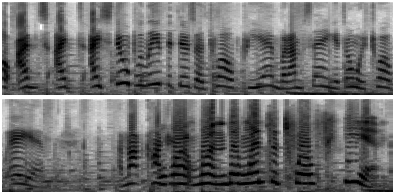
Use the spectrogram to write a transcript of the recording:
Oh, I'm, I, I still believe that there's a 12 p.m., but I'm saying it's almost 12 a.m. I'm not Well, contradicting. what, what, then when's the 12 p.m.?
